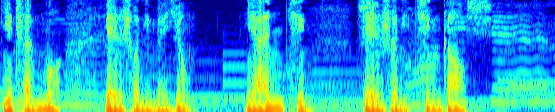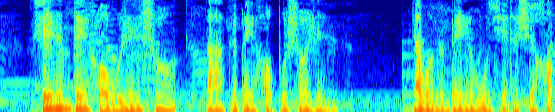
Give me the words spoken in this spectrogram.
你沉默，别人说你没用；你安静，别人说你清高。谁人背后无人说，哪个背后不说人？当我们被人误解的时候，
